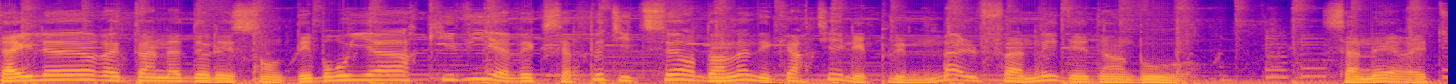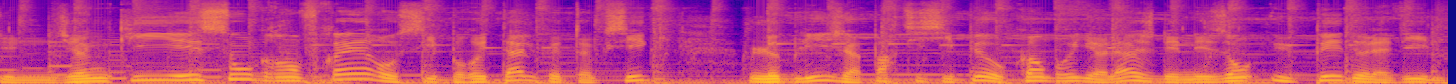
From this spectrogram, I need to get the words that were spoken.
Tyler est un adolescent débrouillard qui vit avec sa petite sœur dans l'un des quartiers les plus malfamés d'Édimbourg. Sa mère est une junkie et son grand frère, aussi brutal que toxique, l'oblige à participer au cambriolage des maisons huppées de la ville.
